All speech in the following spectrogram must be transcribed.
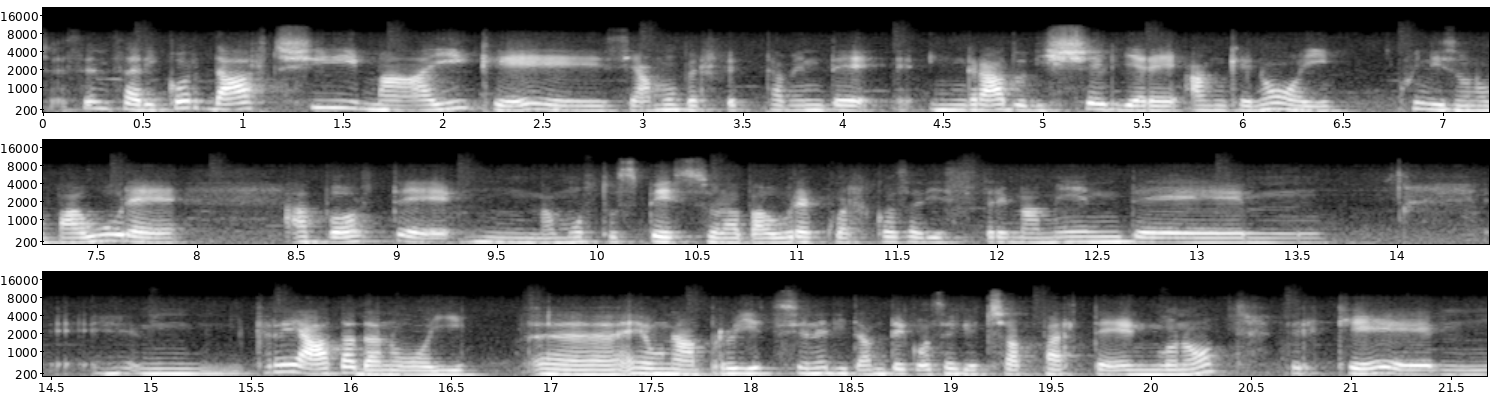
cioè senza ricordarci mai che siamo perfettamente in grado di scegliere anche noi. Quindi sono paure a volte, mm, ma molto spesso la paura è qualcosa di estremamente mm, ehm, creata da noi, eh, è una proiezione di tante cose che ci appartengono perché mm,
